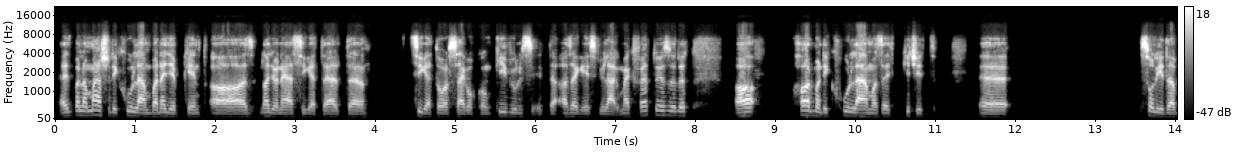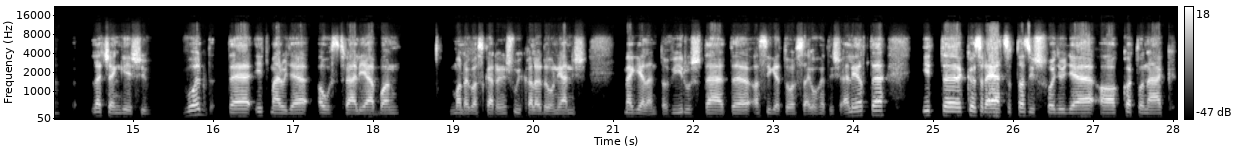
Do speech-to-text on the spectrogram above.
Ebben a második hullámban egyébként az nagyon elszigetelt szigetországokon kívül szinte az egész világ megfertőződött. A harmadik hullám az egy kicsit szolidabb lecsengésű volt, de itt már ugye Ausztráliában, Madagaszkáron és Új-Kaledónián is megjelent a vírus, tehát a szigetországokat is elérte. Itt közrejátszott az is, hogy ugye a katonák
